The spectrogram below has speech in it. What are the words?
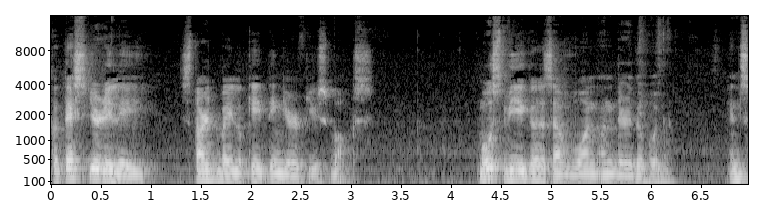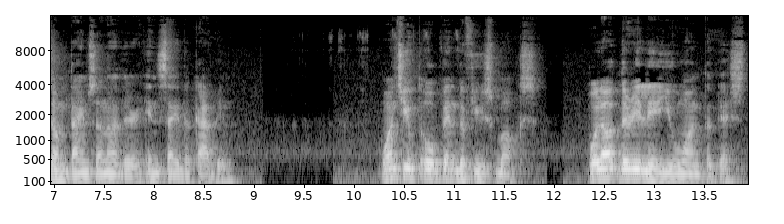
To test your relay, start by locating your fuse box. Most vehicles have one under the hood and sometimes another inside the cabin. Once you've opened the fuse box, pull out the relay you want to test.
